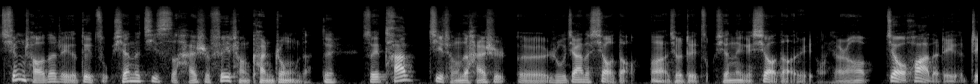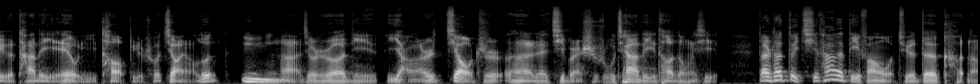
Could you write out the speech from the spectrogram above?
清朝的这个对祖先的祭祀还是非常看重的，对，所以他继承的还是呃儒家的孝道啊，就对祖先那个孝道的这个东西。然后教化的这个这个他的也有一套，比如说教养论，嗯啊，就是说你养而教之，呃，这基本是儒家的一套东西。但是他对其他的地方，我觉得可能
